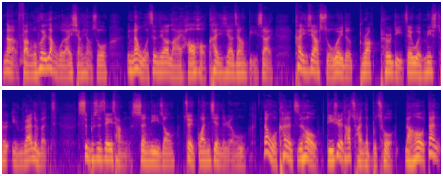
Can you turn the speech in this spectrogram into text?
那反而会让我来想想说，那我真的要来好好看一下这场比赛，看一下所谓的 Brock Purdy 这位 Mr. Irrelevant 是不是这一场胜利中最关键的人物。但我看了之后，的确他传的不错。然后，但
